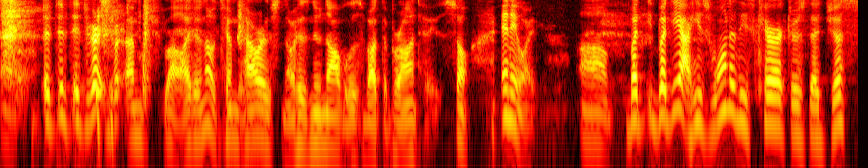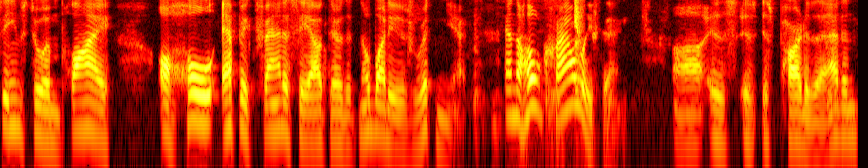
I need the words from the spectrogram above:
Uh, it, it, it's very um, well. I don't know. Tim Powers. No, his new novel is about the Brontes. So anyway, um, but but yeah, he's one of these characters that just seems to imply a whole epic fantasy out there that nobody has written yet, and the whole Crowley thing uh, is, is is part of that, and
